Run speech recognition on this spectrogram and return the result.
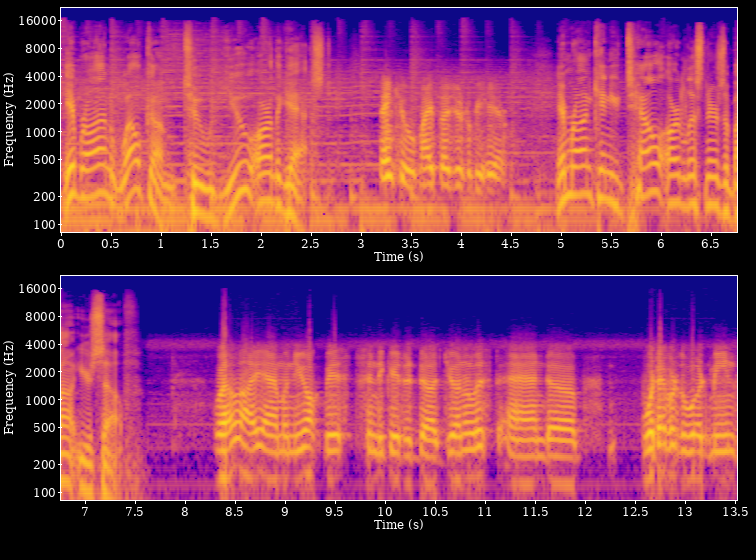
Imran, welcome to You Are the Guest. Thank you. My pleasure to be here. Imran, can you tell our listeners about yourself? Well, I am a New York based syndicated uh, journalist and uh, whatever the word means,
